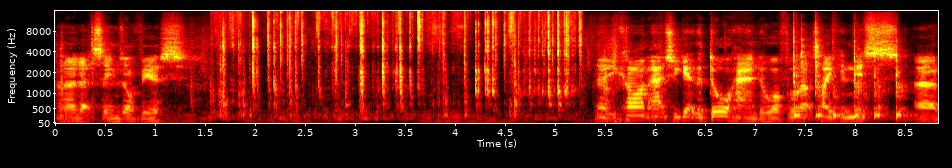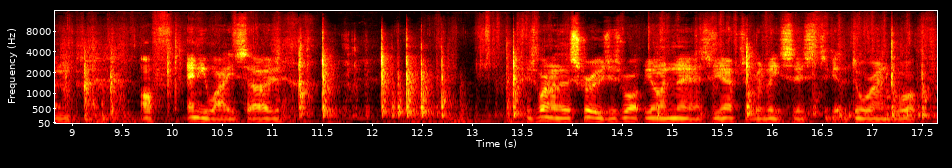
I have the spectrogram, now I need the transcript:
I know that seems obvious. Now you can't actually get the door handle off without taking this um, off anyway, so because one of the screws is right behind there, so you have to release this to get the door handle off.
